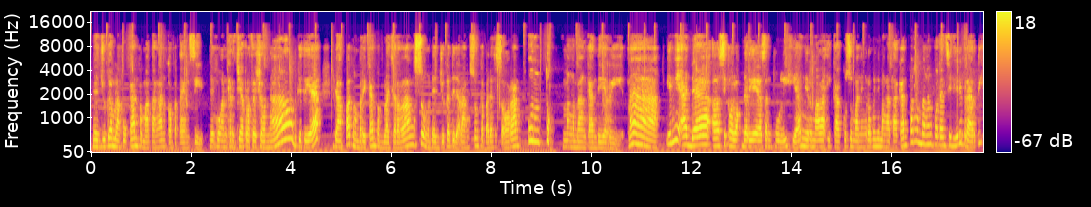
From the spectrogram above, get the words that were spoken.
dan juga melakukan pematangan kompetensi. Lingkungan kerja profesional begitu ya, dapat memberikan pembelajaran langsung dan juga tidak langsung kepada seseorang untuk mengembangkan diri. Nah, ini ada uh, psikolog dari Yayasan Pulih ya, Nirmala Ika Kusumaningrum ini mengatakan pengembangan potensi diri berarti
